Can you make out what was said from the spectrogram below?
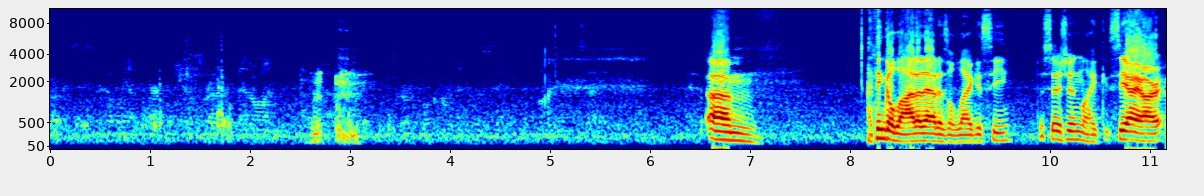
focuses so heavily on partnerships rather than on uh, vertical content hosting on the site? Um, I think a lot of that is a legacy decision. Like CIR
